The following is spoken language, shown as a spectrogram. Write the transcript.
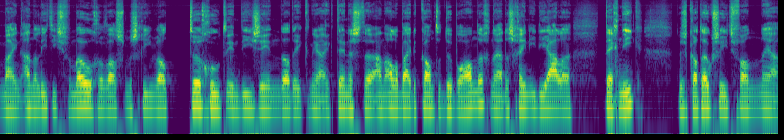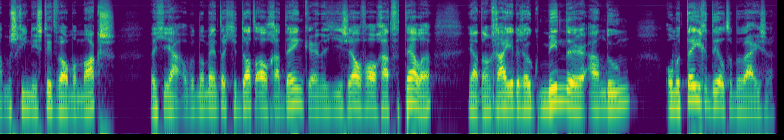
mijn analytisch vermogen was misschien wel te goed in die zin dat ik, nou ja, ik tenniste aan allebei de kanten dubbelhandig. Nou, dat is geen ideale techniek. Dus ik had ook zoiets van, nou ja, misschien is dit wel mijn max. Weet je, ja, op het moment dat je dat al gaat denken en dat je jezelf al gaat vertellen, ja, dan ga je er ook minder aan doen om het tegendeel te bewijzen.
